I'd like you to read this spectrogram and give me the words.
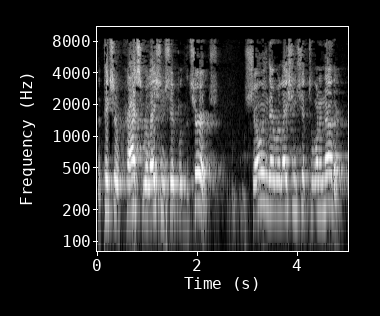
The picture of Christ's relationship with the church, showing their relationship to one another.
